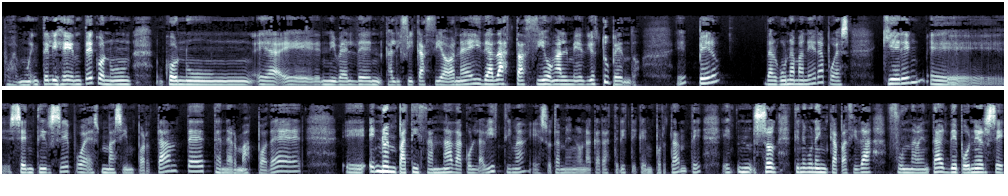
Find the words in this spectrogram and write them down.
pues muy inteligente con un con un eh, eh, nivel de calificaciones y de adaptación al medio estupendo, ¿eh? pero de alguna manera pues quieren eh, sentirse pues más importantes, tener más poder, eh, no empatizan nada con la víctima, eso también es una característica importante, eh, son, tienen una incapacidad fundamental de ponerse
